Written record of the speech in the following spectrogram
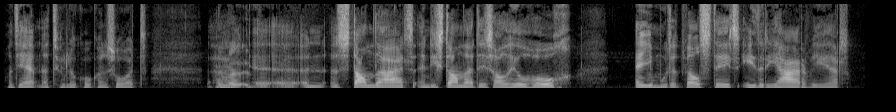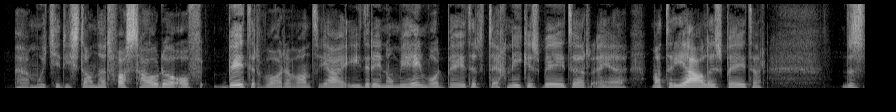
Want je hebt natuurlijk ook een soort... eh, Ja, het- eh, een, een standaard en die standaard is al heel hoog. En je moet het wel steeds ieder jaar weer... eh, moet je die standaard vasthouden of beter worden. Want ja, iedereen om je heen wordt beter. De techniek is beter, je materiaal is beter. Dus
